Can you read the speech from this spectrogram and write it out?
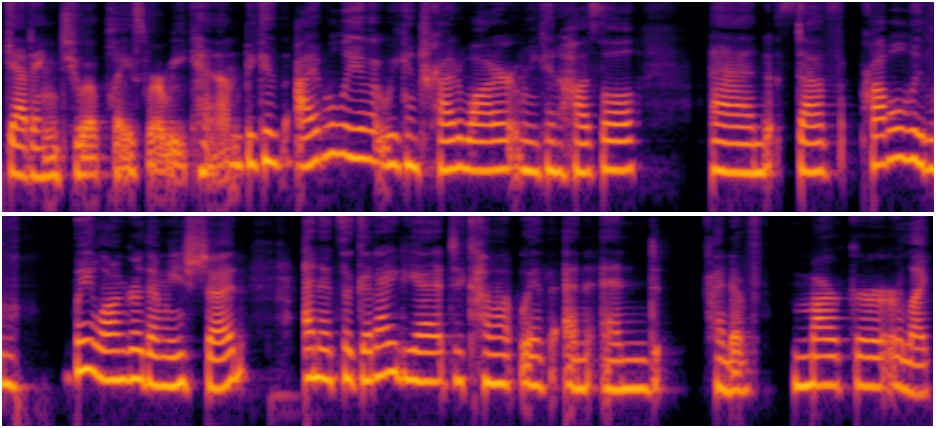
getting to a place where we can? Because I believe that we can tread water and we can hustle and stuff probably way longer than we should. And it's a good idea to come up with an end kind of marker or like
